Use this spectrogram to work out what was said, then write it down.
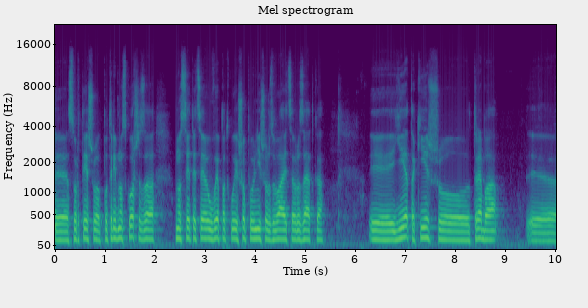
е, сорти, що потрібно скорше за- вносити це у випадку, якщо повільніше розвивається розетка. Є такі, що треба е,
